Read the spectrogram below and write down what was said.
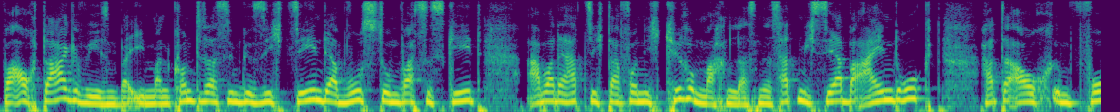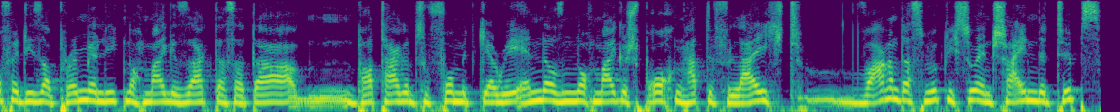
war auch da gewesen bei ihm. Man konnte das im Gesicht sehen, der wusste, um was es geht, aber der hat sich davon nicht kirre machen lassen. Das hat mich sehr beeindruckt, hatte auch im Vorfeld dieser Premier League nochmal gesagt, dass er da ein paar Tage zuvor mit Gary Anderson nochmal gesprochen hatte. Vielleicht waren das wirklich so entscheidende Tipps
